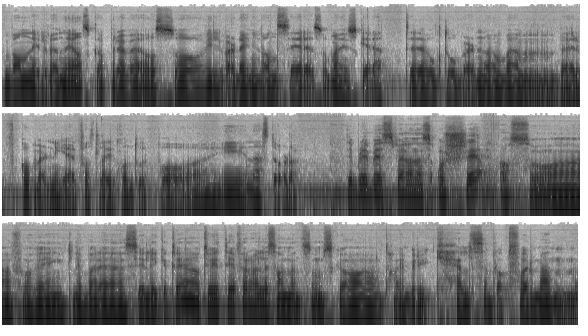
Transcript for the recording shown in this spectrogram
Vanylven ja, skal prøve. Og så vil vel den lanseres, om jeg husker rett, oktober-november kommer nye fastlegekontor på i neste år. da. Det blir spennende å se. Og så får vi egentlig bare si lykke til og tvite for alle sammen som skal ta i bruk Helseplattformen.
